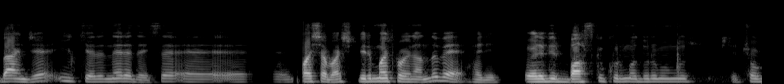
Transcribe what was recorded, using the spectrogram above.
bence ilk yarı neredeyse e, başa baş bir maç oynandı ve hani öyle bir baskı kurma durumumuz işte çok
